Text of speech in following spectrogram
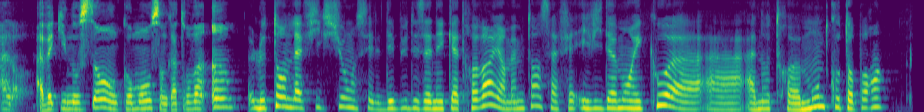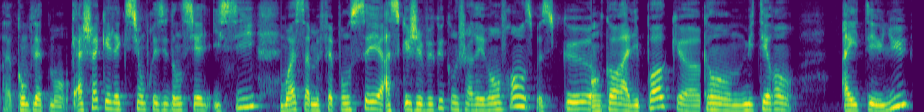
alors, avec Innocent, on commence en 81. Le temps de la fiction, c'est le début des années 80 et en même temps, ça fait évidemment écho à notre monde contemporain. Euh, complètement. À chaque élection présidentielle ici, moi, ça me fait penser à ce que j'ai vécu quand j'arrivais en France, parce que encore à l'époque, euh, quand Mitterrand a été élu,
